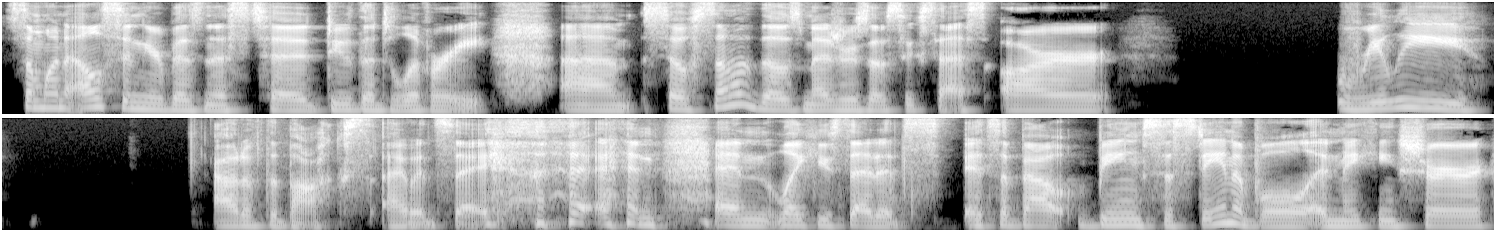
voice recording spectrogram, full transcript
someone else in your business to do the delivery. Um, so, some of those measures of success are really out of the box i would say. And and like you said it's it's about being sustainable and making sure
